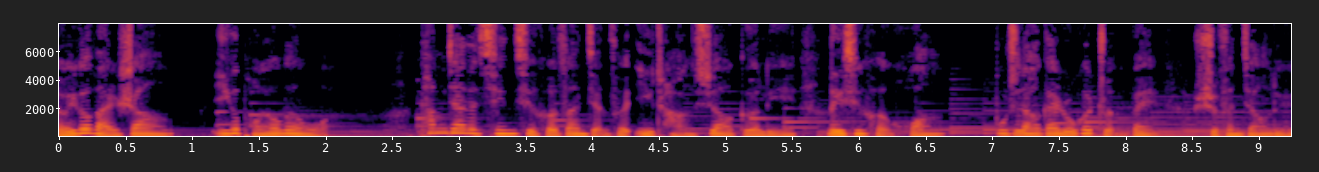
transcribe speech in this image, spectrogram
有一个晚上，一个朋友问我，他们家的亲戚核酸检测异常，需要隔离，内心很慌，不知道该如何准备，十分焦虑。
